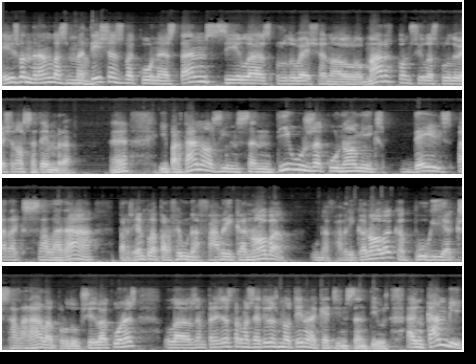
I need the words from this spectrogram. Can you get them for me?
ells vendran les mateixes vacunes tant si les produeixen al març com si les produeixen al setembre. Eh? I, per tant, els incentius econòmics d'ells per accelerar, per exemple, per fer una fàbrica nova, una fàbrica nova que pugui accelerar la producció de vacunes, les empreses farmacèutiques no tenen aquests incentius. En canvi,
